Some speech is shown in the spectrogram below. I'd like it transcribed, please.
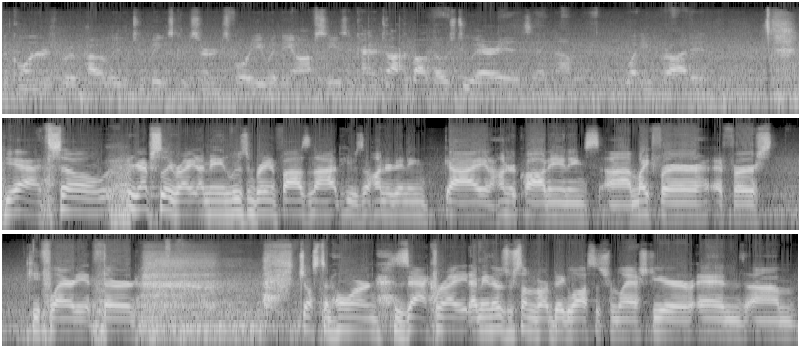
the corners were probably the two biggest concerns for you in the off season. Kind of talk about those two areas and um, what you brought in. Yeah, so you're absolutely right. I mean, losing Braden Fosnot, he was a 100 inning guy and 100 quality innings. Uh, Mike Ferrer at first, Keith Flaherty at third. Justin Horn, Zach Wright. I mean, those were some of our big losses from last year. And um,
